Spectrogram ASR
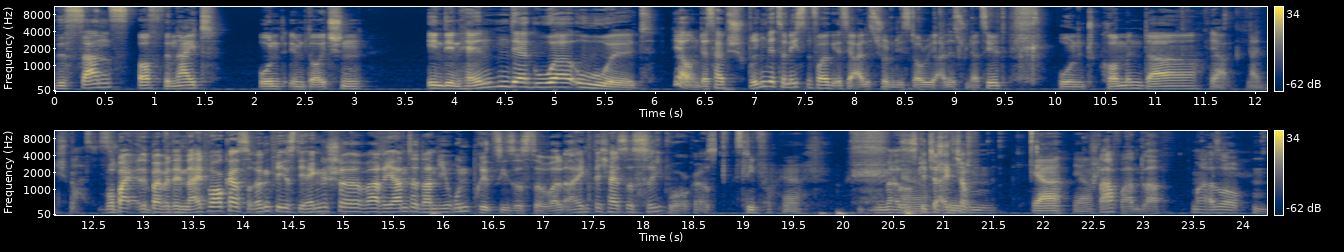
The Sons of the Night und im Deutschen In den Händen der Gua'uld. Ja, und deshalb springen wir zur nächsten Folge. Ist ja alles schon die Story, alles schon erzählt. Und kommen da, ja, nein, Spaß. Wobei, bei den Nightwalkers, irgendwie ist die englische Variante dann die unpräziseste, weil eigentlich heißt es Sleepwalkers. Sleep, ja. Also ja, es geht ja eigentlich um ja, ja. Schlafwandler. Also, hm.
